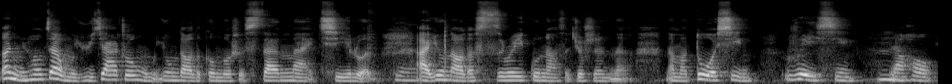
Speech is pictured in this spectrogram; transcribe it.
那你说，在我们瑜伽中，我们用到的更多是三脉七轮，对，啊，用到的 three gunas 就是那那么惰性、锐性，然后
